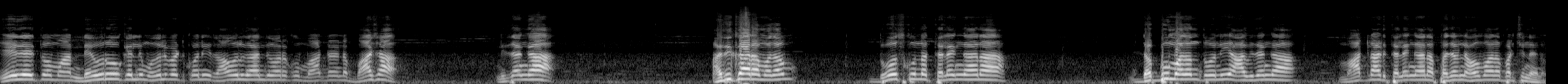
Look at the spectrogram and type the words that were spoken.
ఏదైతే మా నెహ్రూకి వెళ్ళి మొదలుపెట్టుకొని రాహుల్ గాంధీ వరకు మాట్లాడిన భాష నిజంగా అధికార మదం దోసుకున్న తెలంగాణ డబ్బు మదంతో ఆ విధంగా మాట్లాడి తెలంగాణ ప్రజలను అవమానపరిచి నేను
